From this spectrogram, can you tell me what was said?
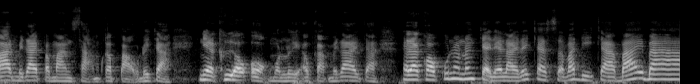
บ้านไม่ได้ประมาณสามกระเป๋าด้วยจ้ะเนี่ยคือเอาออกหมดเลยเอากลับไม่ได้จ้ะแต่ละขอบคุณน้ำลังใจหลายๆด้วยจ้ะสวัสดีจ้ะบายบาย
